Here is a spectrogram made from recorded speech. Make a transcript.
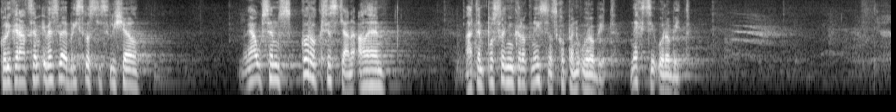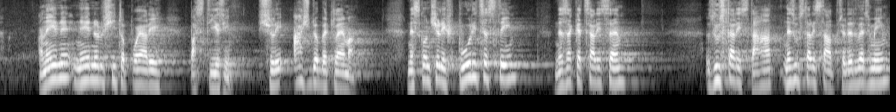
Kolikrát jsem i ve své blízkosti slyšel, no já už jsem skoro křesťan, ale, ale ten poslední krok nejsem schopen urobit. Nechci urobit. A nejjednodušší to pojali pastýři. Šli až do Betléma. Neskončili v půli cesty, nezakecali se, zůstali stát, nezůstali stát před dveřmi,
